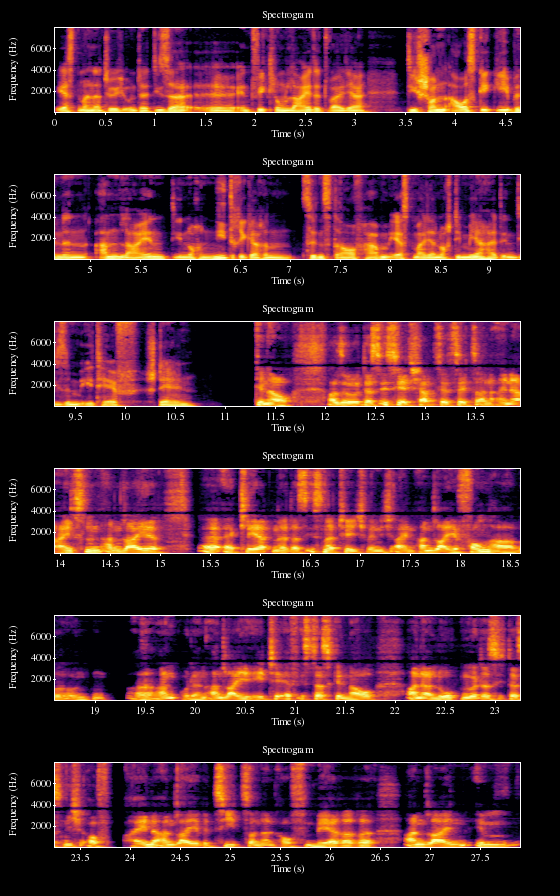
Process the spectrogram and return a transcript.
erstmal natürlich unter dieser äh, Entwicklung leidet, weil ja die schon ausgegebenen Anleihen, die noch einen niedrigeren Zins drauf haben, erstmal ja noch die Mehrheit in diesem ETF stellen. Genau. Also das ist jetzt, ich habe es jetzt, jetzt an einer einzelnen Anleihe äh, erklärt. Ne? Das ist natürlich, wenn ich einen Anleihefonds habe und äh, an, oder ein Anleihe-ETF, ist das genau analog, nur dass sich das nicht auf eine Anleihe bezieht, sondern auf mehrere Anleihen im,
